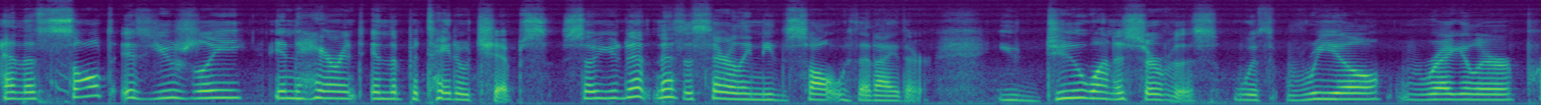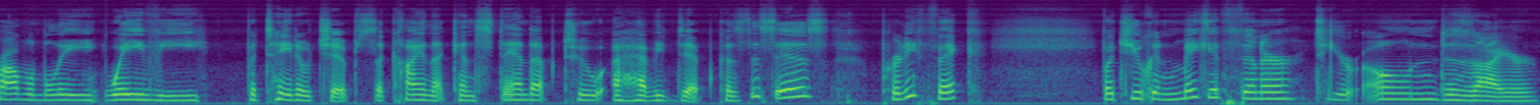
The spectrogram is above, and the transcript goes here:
and the salt is usually inherent in the potato chips, so you don't necessarily need salt with it either. You do want to serve this with real, regular, probably wavy potato chips, the kind that can stand up to a heavy dip, because this is pretty thick, but you can make it thinner to your own desire.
